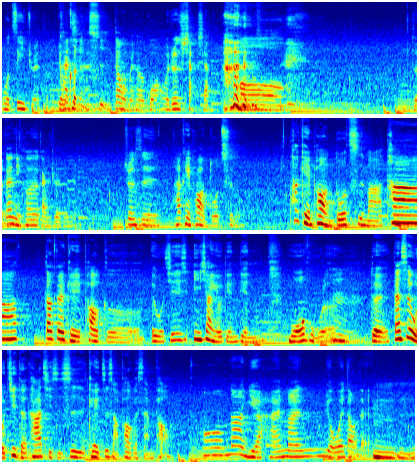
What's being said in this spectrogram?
我自己觉得有可能是，但我没喝过，我就是想象。哦。对。但你喝的感觉呢？就是它可以泡很多次吗？它可以泡很多次吗？它大概可以泡个……哎、欸，我其实印象有点点模糊了。嗯。对，但是我记得它其实是可以至少泡个三泡。哦，那也还蛮有味道的。嗯嗯嗯嗯。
